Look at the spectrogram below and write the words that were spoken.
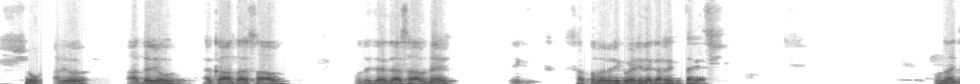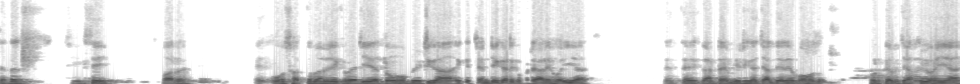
ਸ਼ੋਹਣੇ ਆਦਰਯੋਗ ਅਕਾਲ ਤਖਤ ਸਾਹਿਬ, ਉਹਦੇ ਜਥੇਦਾਰ ਸਾਹਿਬ ਨੇ ਇੱਕ ਸੱਤ ਮੈਂਬਰੀ ਕਮੇਟੀ ਦਾ ਗਠਨ ਕੀਤਾ ਗਿਆ ਸੀ। ਉਹਨਾਂ ਚ ਤਾਂ ਠੀਕ ਸੀ, ਪਰ ਉਹ ਸੱਤ ਮੈਂਬਰੀ ਕਮੇਟੀ ਦੇ ਦੋ ਮੀਟਿੰਗਾਂ ਇੱਕ ਚੰਡੀਗੜ੍ਹ, ਇੱਕ ਪਟਿਆਲੇ ਹੋਈ ਆ। ਤੇ ਤਿੰਨ ਘੰਟੇ ਮੀਟਿੰਗਾਂ ਚੱਲਦੀਆਂ ਨੇ, ਬਹੁਤ ਖੁੱਲ ਕੇ ਵਿਚਾਰ ਵੀ ਹੋਈਆਂ।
